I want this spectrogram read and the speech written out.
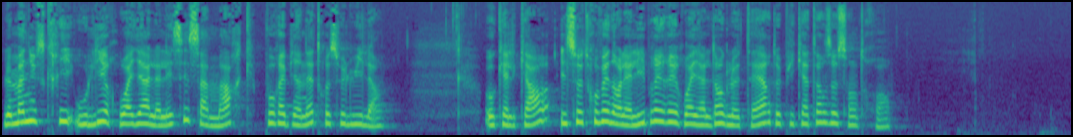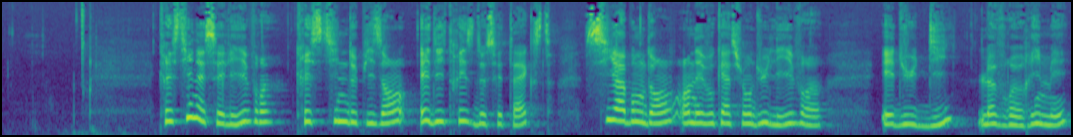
le manuscrit où l'ire royal a laissé sa marque pourrait bien être celui-là. Auquel cas, il se trouvait dans la librairie royale d'Angleterre depuis 1403. Christine et ses livres, Christine de Pisan, éditrice de ses textes, si abondants en évocation du livre et du dit, l'œuvre rimée,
